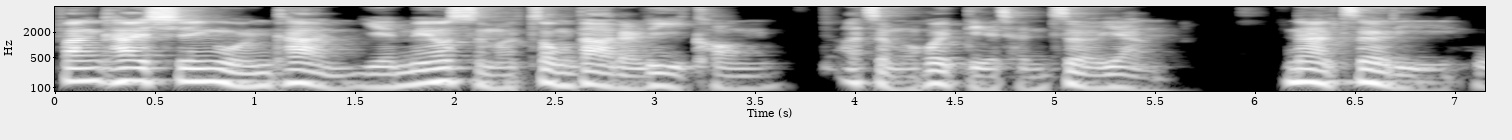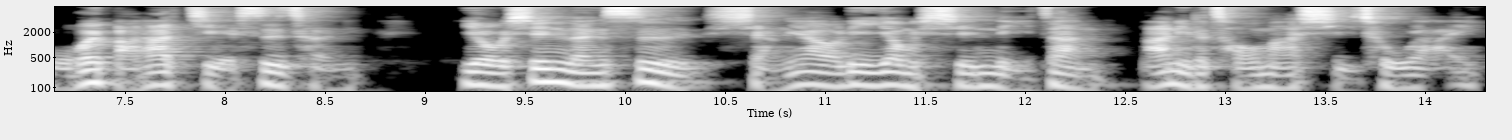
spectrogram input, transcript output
翻开新闻看，也没有什么重大的利空啊，怎么会跌成这样？那这里我会把它解释成有心人士想要利用心理战把你的筹码洗出来，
